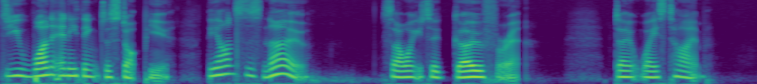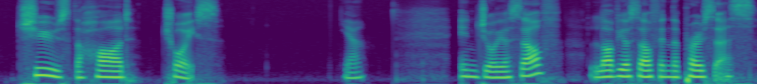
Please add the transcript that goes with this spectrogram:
Do you want anything to stop you? The answer is no. So I want you to go for it. Don't waste time. Choose the hard choice. Yeah. Enjoy yourself. Love yourself in the process.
